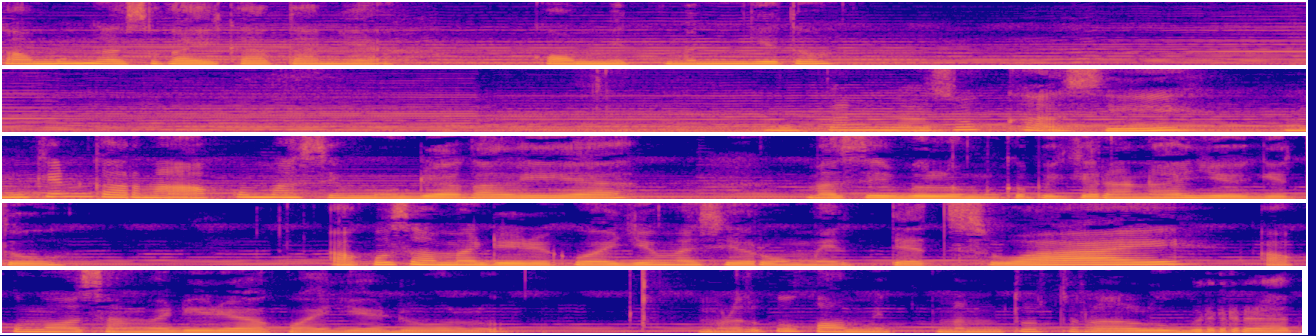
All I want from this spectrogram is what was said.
Kamu nggak suka ikatan ya? Komitmen gitu bukan gak suka sih. Mungkin karena aku masih muda kali ya. Masih belum kepikiran aja gitu. Aku sama diriku aja masih rumit. That's why aku mau sama diri aku aja dulu. Menurutku komitmen tuh terlalu berat.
